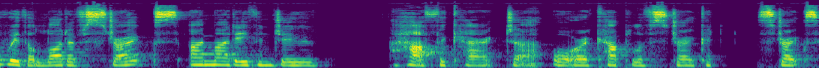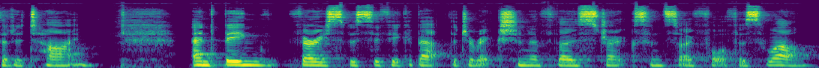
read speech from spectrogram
with a lot of strokes, I might even do half a character or a couple of stroke, strokes at a time and being very specific about the direction of those strokes and so forth as well.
